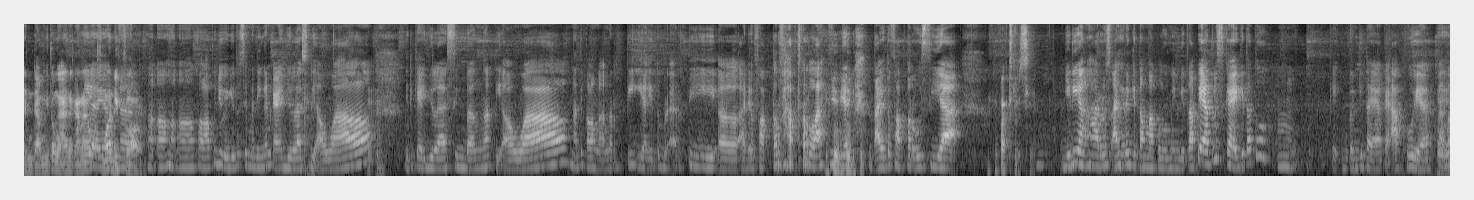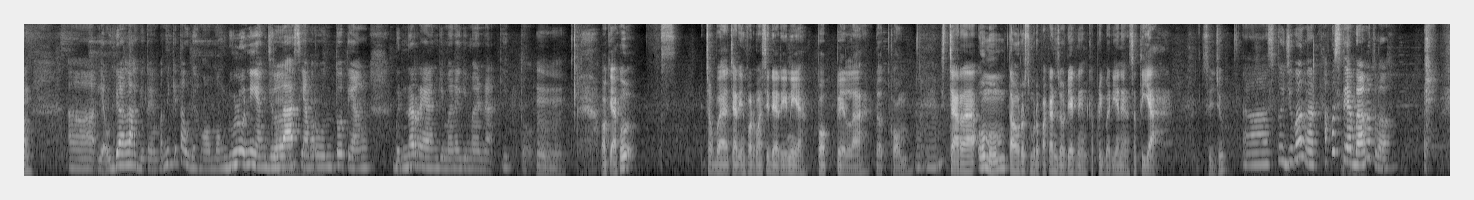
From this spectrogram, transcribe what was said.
dendam gitu nggak ada karena Iya, semua iya, di floor. Heeh, heeh. Kalau aku juga gitu sih mendingan kayak jelas di awal. Jadi kayak jelasin banget di awal. Nanti kalau nggak ngerti ya itu berarti eh, ada faktor-faktor lain ya. Entah itu faktor usia. Faktor sih. Jadi yang harus akhirnya kita maklumin gitu. Tapi at least kayak kita tuh hmm, kayak bukan kita ya, kayak aku ya. Atau eh, ya udahlah gitu. Yang penting kita udah ngomong dulu nih yang jelas, yang runtut, yang bener, yang gimana-gimana gitu. Hmm. Oke, aku coba cari informasi dari ini ya, popbella.com. Secara umum, Taurus merupakan zodiak dengan kepribadian yang setia. Setuju? Eh, setuju banget. Aku setia banget loh.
